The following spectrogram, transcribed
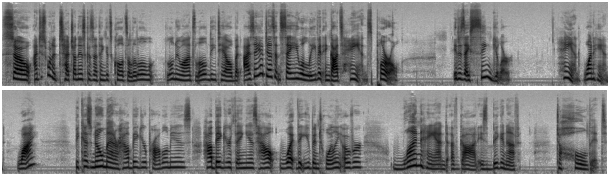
So I just want to touch on this because I think it's cool. It's a little little nuance, a little detail, but Isaiah doesn't say he will leave it in God's hands, plural. It is a singular hand, one hand. Why? Because no matter how big your problem is, how big your thing is, how what that you've been toiling over, one hand of God is big enough to hold it.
